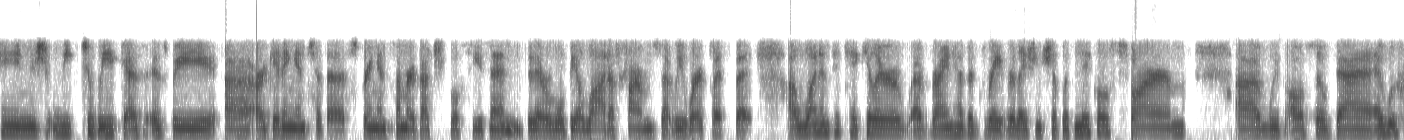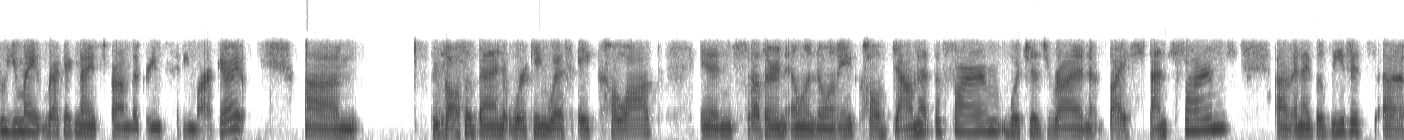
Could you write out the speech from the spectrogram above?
change week to week as as we uh, are getting into the spring and summer vegetable season. There will be a lot of farms that we work with, but uh, one in particular, uh, Ryan has a great relationship with Nichols Farm. Um, we've also been uh, who you might recognize from the Green City Market. Um, we've also been working with a co-op in southern Illinois called Down at the Farm, which is run by Spence Farms. Um, and I believe it's a,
